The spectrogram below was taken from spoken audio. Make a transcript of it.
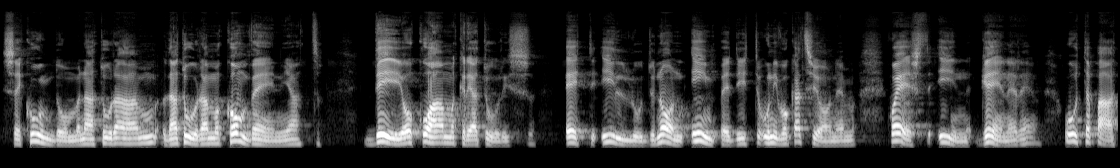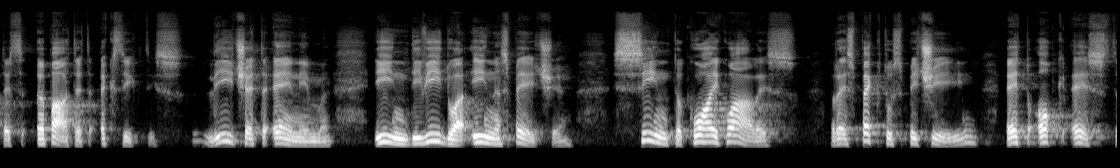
secundum naturam, naturam conveniat Deo quam creaturis, et illud non impedit univocationem, quest in genere ut patet, patet exictis, licet enim, individua in specie, sint quae quales respectus specii, et hoc est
